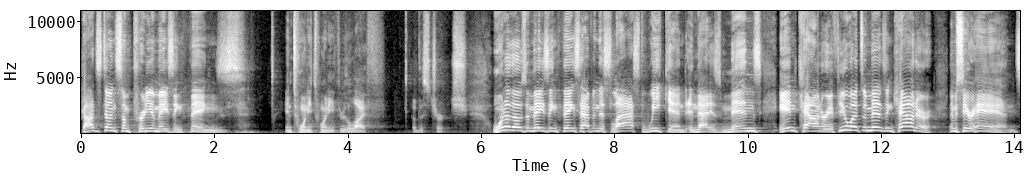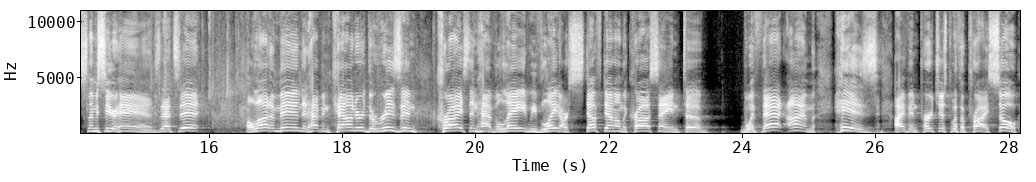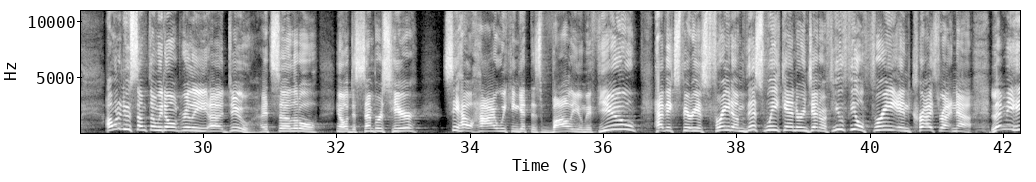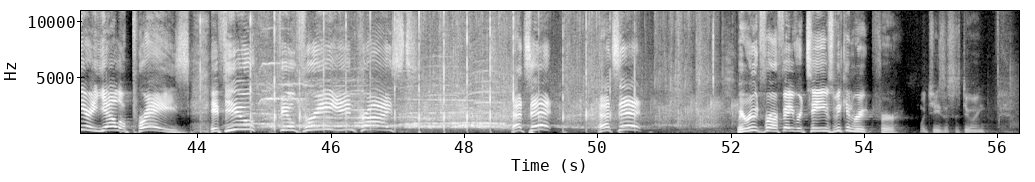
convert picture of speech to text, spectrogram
God's done some pretty amazing things in 2020 through the life of this church. One of those amazing things happened this last weekend, and that is men's encounter. If you went to men's encounter, let me see your hands. Let me see your hands. That's it. A lot of men that have encountered the risen Christ and have laid, we've laid our stuff down on the cross saying to with that, I'm His. I've been purchased with a price. So I want to do something we don't really uh, do. It's a little, you know, December's here. See how high we can get this volume. If you have experienced freedom this weekend or in general, if you feel free in Christ right now, let me hear a yell of praise. If you feel free in Christ, that's it. That's it. We root for our favorite teams. We can root for what Jesus is doing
